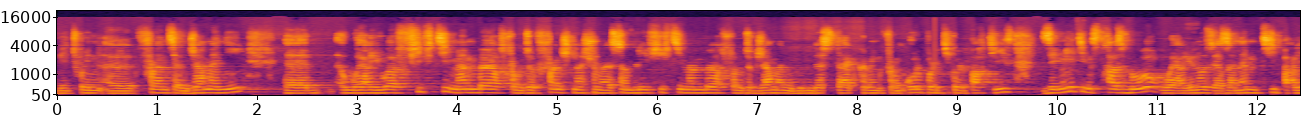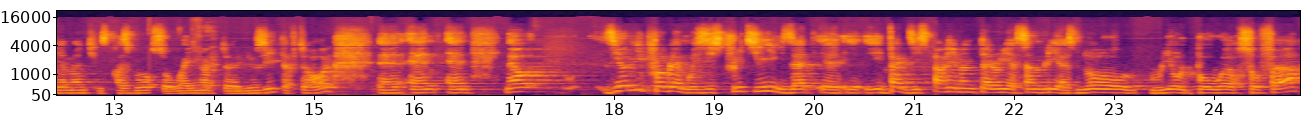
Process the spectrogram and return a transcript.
between uh, France and Germany, uh, where you have 50 members from the French National Assembly, 50 members from the German Bundestag, coming from all political parties. They meet in Strasbourg, where you know there's an empty parliament in Strasbourg, so why not uh, use it after all? Uh, and and now the only problem with this treaty is that, uh, in fact, this parliamentary assembly has no real power so far,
